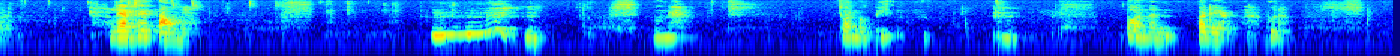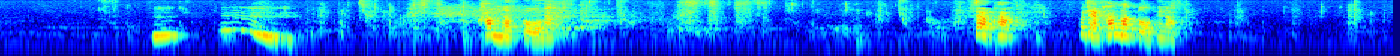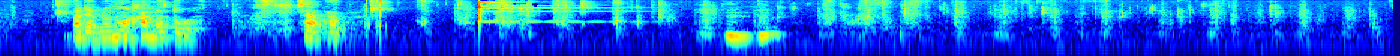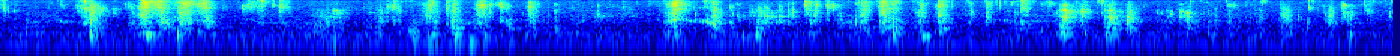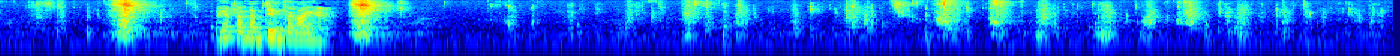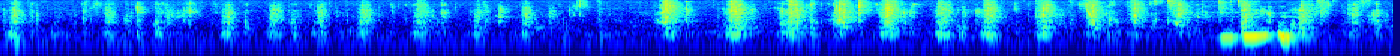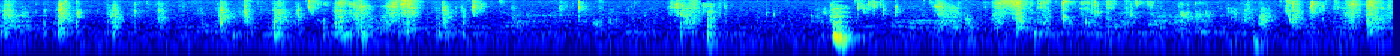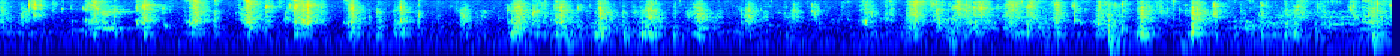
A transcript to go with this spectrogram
เรียนใส่เตาอืมมึงเนี่ยตอนบักพริก ตอนนั้นปลาแดกพูดนะอืมมคำละโตแซ่บครับปลาแดกคำละโตพี่น้อง ปลาแดกนัวๆข้ามละตัวแซ่บครับ เผ็ดแล้วน้ำจิ้มกับอะไรอะ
